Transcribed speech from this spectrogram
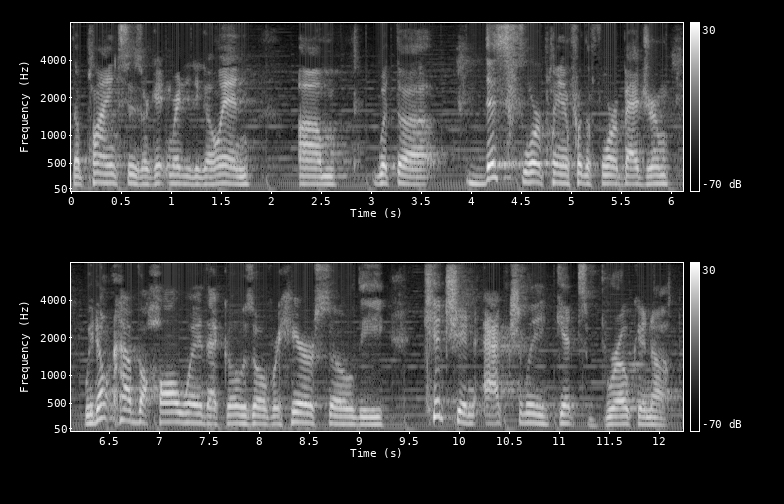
the appliances are getting ready to go in. Um, with the this floor plan for the four bedroom, we don't have the hallway that goes over here, so the kitchen actually gets broken up.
